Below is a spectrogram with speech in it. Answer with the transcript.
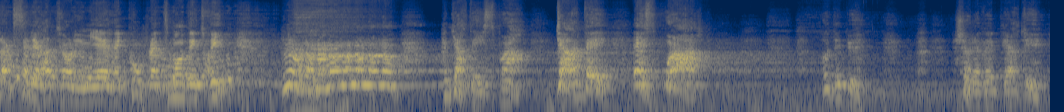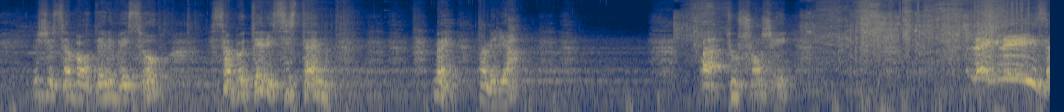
L'accélérateur lumière est complètement détruit. Non, non, non, non, non, non, non, non Gardez espoir Gardez espoir Au début, je l'avais perdu. J'ai sabordé le vaisseau, saboté les systèmes. Mais, Amelia, a tout changé. L'Église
